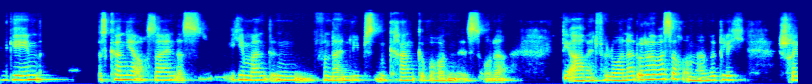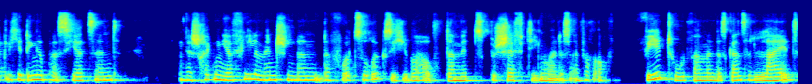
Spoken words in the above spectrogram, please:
gehen. Es kann ja auch sein, dass jemand von deinen Liebsten krank geworden ist oder die Arbeit verloren hat oder was auch immer. Wirklich schreckliche Dinge passiert sind. Da schrecken ja viele Menschen dann davor zurück, sich überhaupt damit zu beschäftigen, weil das einfach auch wehtut, weil man das ganze Leid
